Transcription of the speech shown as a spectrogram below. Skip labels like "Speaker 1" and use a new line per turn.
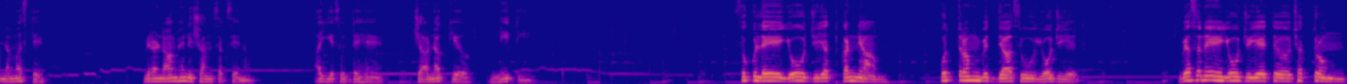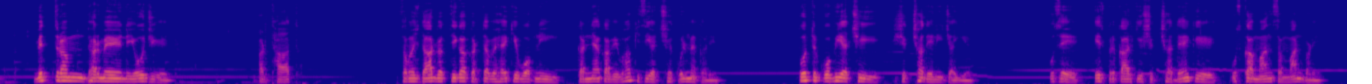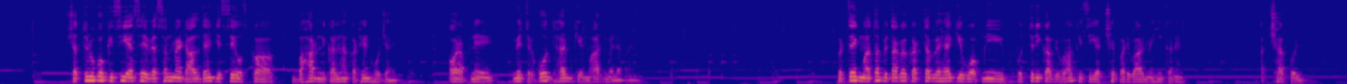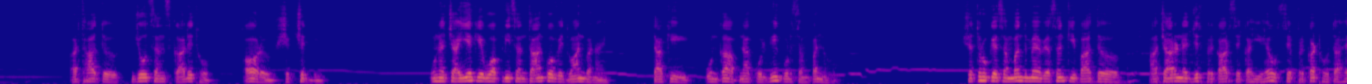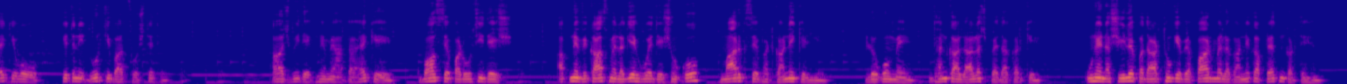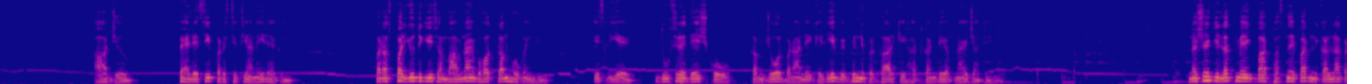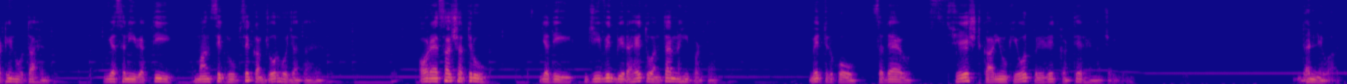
नमस्ते। मेरा नाम है निशान सक्सेना। आइए सुनते हैं चाणक्य नीति। शुक्ले योजयत कन्याम पुत्रम विद्यासु योजयेत। व्यसने योजयेत छत्रुम मित्रम धर्मे नियोजयेत अर्थात, समझदार व्यक्ति का कर्तव्य है कि वो अपनी कन्या का विवाह किसी अच्छे कुल में करे। पुत्र को भी अच्छी शिक्षा देनी चाहिए। उसे इस प्रकार की शिक्षा दें कि उसका मान सम्मान बढ़े। शत्रु को किसी ऐसे व्यसन में डाल दें जिससे उसका बाहर निकलना कठिन हो जाए और अपने मित्र को धर्म के मार्ग में लगाएँ। प्रत्येक माता पिता का कर्तव्य है कि वो अपनी पुत्री का विवाह किसी अच्छे परिवार में ही करें। अच्छा कुल, अर्थात जो संस्कारित हो और शिक्षित भी। उन्हें चाहिए कि वो अपनी संतान को विद्वान बनाए। ताकि उनका अपना कुल भी गुण संपन्न हो। शत्रु के संबंध में व्यसन की बात आचार्य ने जिस प्रकार से कही है, उससे प्रकट होता है कि वो कितनी दूर की बात सोचते थे। आज भी देखने में आता है कि बहुत से पड़ोसी देश अपने विकास में लगे हुए देशों को मार्ग से भटकाने के लिए लोगों में धन का लालच पैदा करके उन्हें नशीले पदार्थों के व्यापार में लगाने का प्रयत्न करते हैं। आज पहले सी परिस्थितियाँ नहीं रह गई। परस्पर युद्ध की संभावनाएँ बहुत कम हो गई हैं। इसलिए दूसरे देश को कमज़ोर बनाने के लिए विभिन्न प्रकार के हथकंडे अपनाए जाते हैं। नशे की लत में एक बार फंसने पर निकलना कठिन होता है। व्यसनी व्यक्ति मानसिक रूप से कमज़ोर हो जाता है। और ऐसा शत्रु यदि जीवित भी रहे तो अंतर नहीं पड़ता। मित्र को सदैव श्रेष्ठ कार्यों की ओर प्रेरित करते रहना चाहिए। धन्यवाद।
